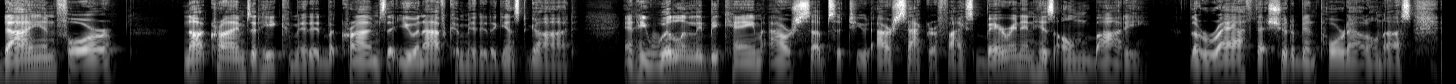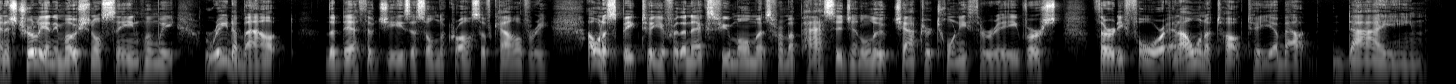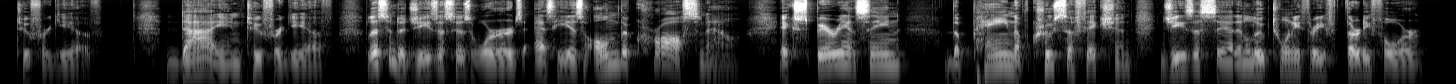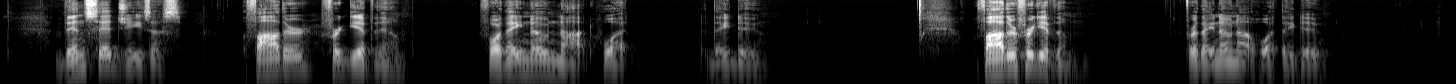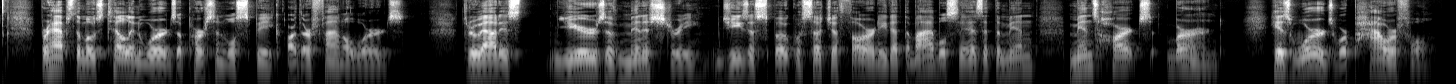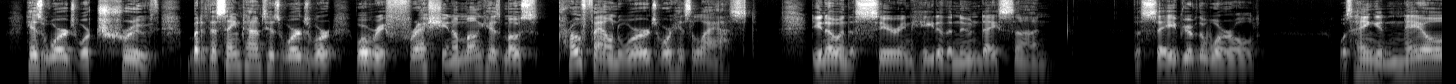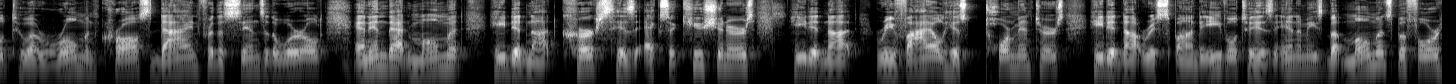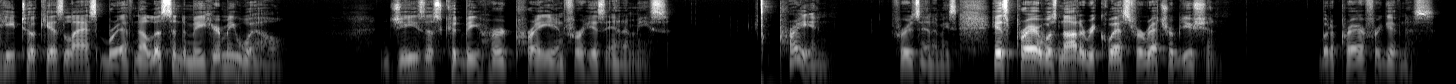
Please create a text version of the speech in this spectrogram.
dying for not crimes that He committed, but crimes that you and I have committed against God. And He willingly became our substitute, our sacrifice, bearing in His own body the wrath that should have been poured out on us. And it's truly an emotional scene when we read about the death of Jesus on the cross of Calvary. I want to speak to you for the next few moments from a passage in Luke chapter 23, verse 34, and I want to talk to you about dying to forgive. Dying to forgive. Listen to Jesus' words as he is on the cross now, experiencing the pain of crucifixion. Jesus said in Luke 23 34, Then said Jesus, Father, forgive them, for they know not what they do. Father, forgive them, for they know not what they do. Perhaps the most telling words a person will speak are their final words. Throughout his years of ministry, Jesus spoke with such authority that the Bible says that the men, men's hearts burned. His words were powerful. His words were truth, but at the same time, his words were, were refreshing. Among his most profound words were his last. Do you know, in the searing heat of the noonday sun, the Savior of the world was hanging nailed to a Roman cross, dying for the sins of the world. And in that moment, he did not curse his executioners, he did not revile his tormentors, he did not respond evil to his enemies. But moments before he took his last breath, now listen to me, hear me well, Jesus could be heard praying for his enemies. Praying for his enemies. His prayer was not a request for retribution, but a prayer of forgiveness.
